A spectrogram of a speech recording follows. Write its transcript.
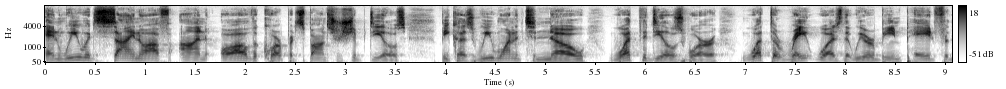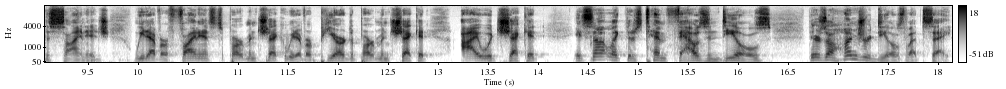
and we would sign off on all the corporate sponsorship deals because we wanted to know what the deals were, what the rate was that we were being paid for the signage. We'd have our finance department check it, we'd have our PR department check it, I would check it. It's not like there's 10,000 deals, there's 100 deals, let's say.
